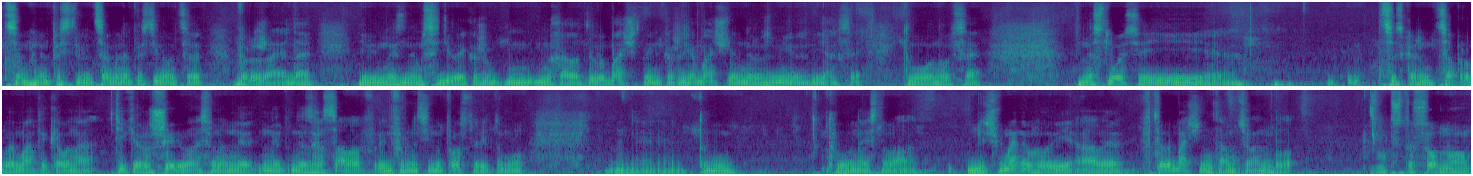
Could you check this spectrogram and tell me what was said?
це мене постійно, це мене постійно це вражає. Да? І ми з ним сиділи, я кажу, Михайло, ти ви бачите? Він каже, я бачу, я не розумію, як це. Тому воно все неслося і. це, скажімо, ця проблематика вона тільки розширювалася, вона не, не, не згасала в інформаційному просторі, тому, е, тому, тому вона існувала. Більше в мене в голові, але в телебаченні там цього не було. От стосовно,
